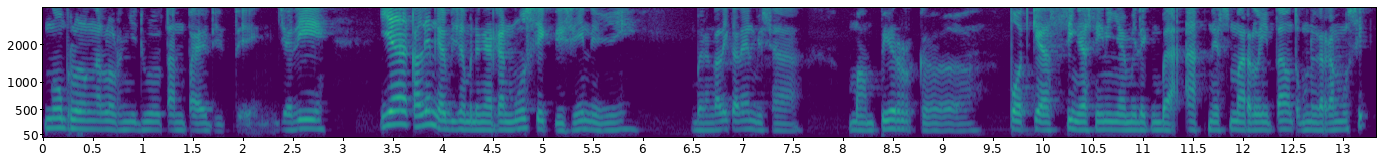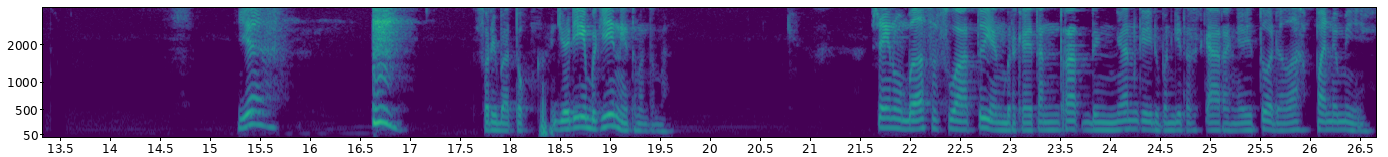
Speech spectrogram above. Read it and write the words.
ngobrol ngalor ngidul tanpa editing. Jadi ya kalian nggak bisa mendengarkan musik di sini. Barangkali kalian bisa mampir ke podcast singgah sininya milik Mbak Agnes Marlita untuk mendengarkan musik. Ya. Sorry batuk. Jadi begini teman-teman. Saya ingin membahas sesuatu yang berkaitan erat dengan kehidupan kita sekarang yaitu adalah pandemi.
